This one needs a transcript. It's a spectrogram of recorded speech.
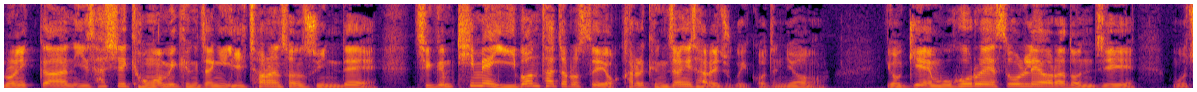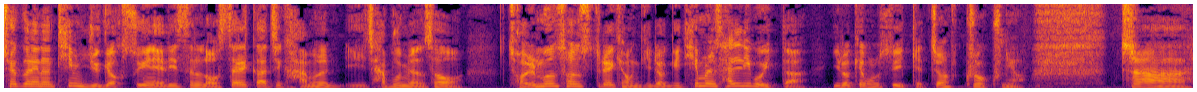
그러니까 이 사실 경험이 굉장히 일천한 선수인데 지금 팀의 2번 타자로서의 역할을 굉장히 잘해주고 있거든요. 여기에 뭐 호르헤 솔레어라든지 뭐 최근에는 팀 유격수인 애디슨 러셀까지 감을 잡으면서 젊은 선수들의 경기력이 팀을 살리고 있다 이렇게 볼 수 있겠죠. 그렇군요. 자,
